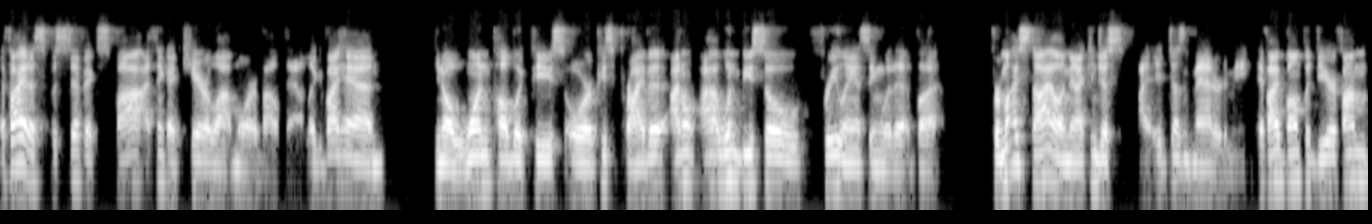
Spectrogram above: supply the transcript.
if I had a specific spot, I think I'd care a lot more about that. Like if I had, you know, one public piece or a piece of private, I don't, I wouldn't be so freelancing with it. But for my style, I mean, I can just, I, it doesn't matter to me. If I bump a deer, if I'm,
